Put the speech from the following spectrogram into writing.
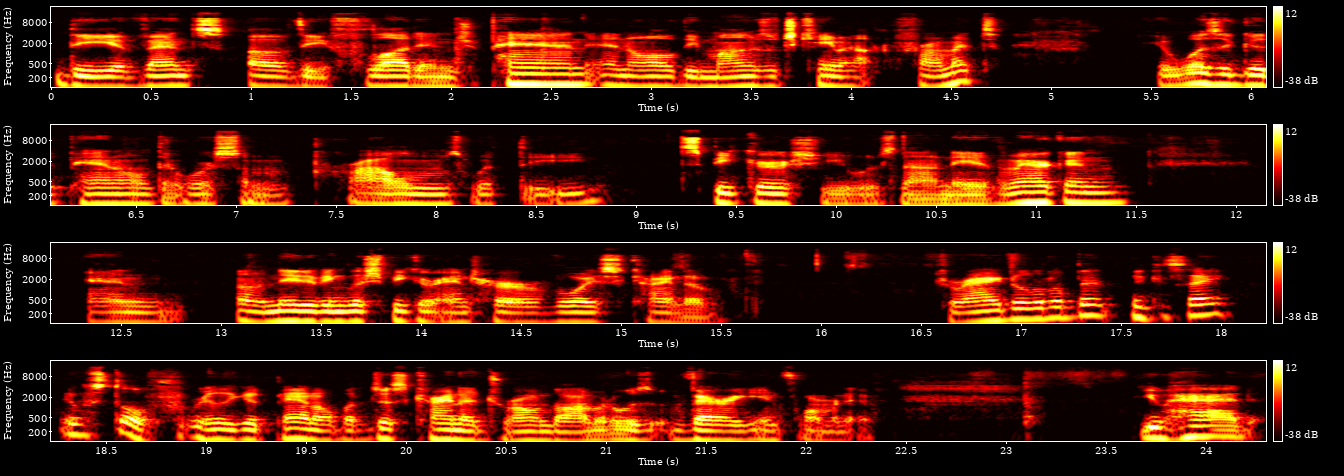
the events of the flood in Japan and all the mangas which came out from it. It was a good panel. There were some problems with the speaker. She was not a Native American and a native English speaker, and her voice kind of dragged a little bit, we could say. It was still a really good panel, but just kind of droned on, but it was very informative. You had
